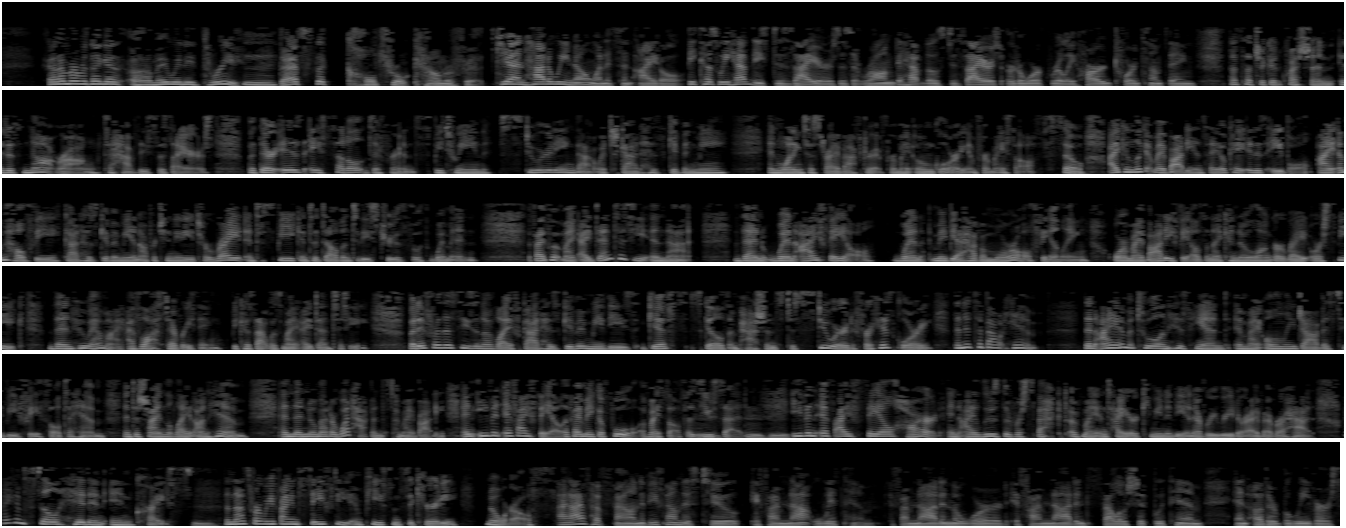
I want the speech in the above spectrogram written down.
And I remember thinking, uh, maybe we need three. Mm. That's the cultural counterfeit. Jen, how do we know when it's an idol? Because we have these desires. Is it wrong to have those desires or to work really hard towards something? That's such a good question. It is not wrong to have these desires, but there is a subtle difference between stewarding that which God has given me and wanting to strive after it for my own glory and for myself. So I can look at my body and say, okay, it is able. I am healthy. God has given me an opportunity to write and to speak and to delve into these truths with women. If I put my identity in that, then when I fail, when maybe I have a moral failing or my body fails and I can no longer write or speak, then who am I? I've lost everything because that was my identity. But if for this season of life God has given me these gifts, skills, and passions to steward for His glory, then it's about Him then I am a tool in his hand and my only job is to be faithful to him and to shine the light on him. And then no matter what happens to my body, and even if I fail, if I make a fool of myself, as mm you said, mm-hmm. even if I fail hard and I lose the respect of my entire community and every reader I've ever had, I am still hidden in Christ. Mm. And that's where we find safety and peace and security nowhere else. And I have found, have you found this too? If I'm not with him, if I'm not in the word, if I'm not in fellowship with him and other believers,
